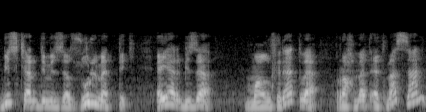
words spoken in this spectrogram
biz kendimize zulmettik. Eğer bize mağfiret ve rahmet etmezsen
